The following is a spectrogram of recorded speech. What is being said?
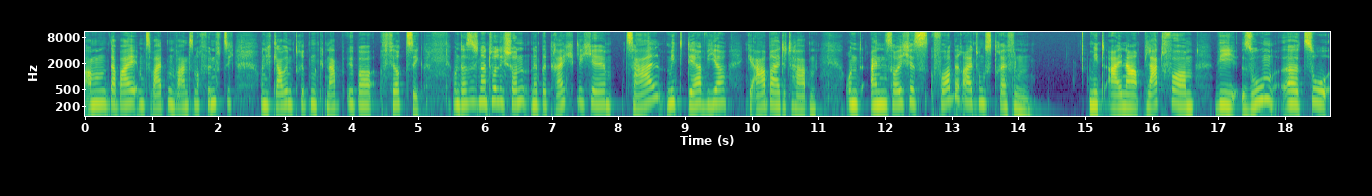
ähm, dabei. Im zweiten waren es noch 50 und ich glaube im dritten knapp über 40. Und das ist natürlich schon eine beträchtliche Zahl, mit der wir gearbeitet haben. Und ein solches Vorbereitungstreffen, mit einer Plattform wie Zoom äh, zu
